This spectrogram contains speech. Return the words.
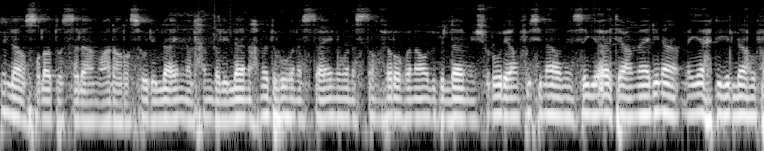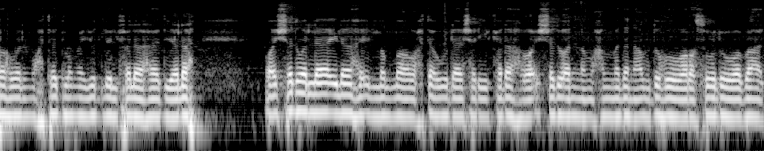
بسم الله والصلاة والسلام على رسول الله. إن الحمد لله نحمده ونستعينه ونستغفره ونعوذ بالله من شرور أنفسنا ومن سيئات أعمالنا. من يهده الله فهو المهتد ومن يضلل فلا هادي له. وأشهد أن لا إله إلا الله وحده لا شريك له. وأشهد أن محمدا عبده ورسوله وبعد.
